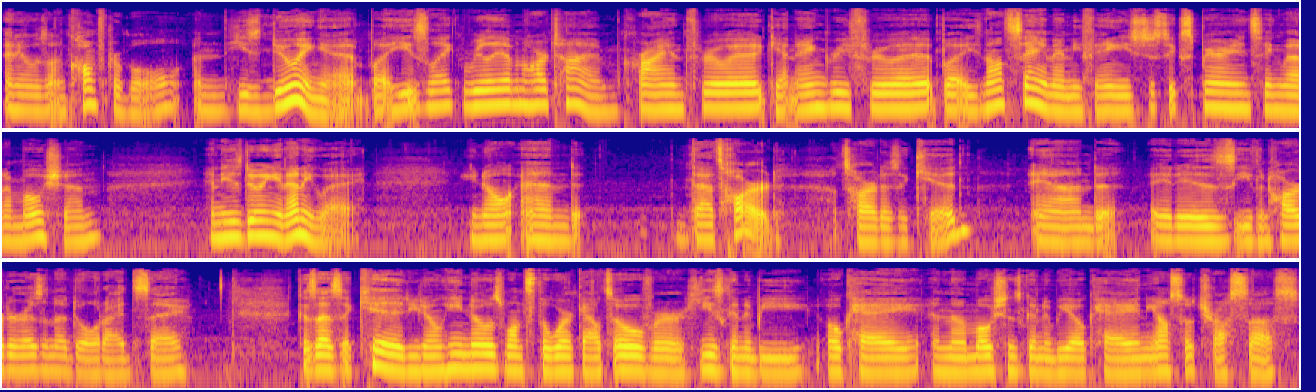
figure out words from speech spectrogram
and it was uncomfortable and he's doing it, but he's like really having a hard time crying through it, getting angry through it, but he's not saying anything. He's just experiencing that emotion and he's doing it anyway, you know, and that's hard. It's hard as a kid and it is even harder as an adult, I'd say. Because as a kid, you know, he knows once the workout's over, he's going to be okay and the emotion's going to be okay. And he also trusts us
